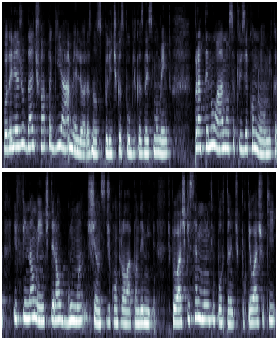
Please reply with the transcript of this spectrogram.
poderia ajudar de fato a guiar melhor as nossas políticas públicas nesse momento para atenuar a nossa crise econômica e finalmente ter alguma chance de controlar a pandemia. Tipo, eu acho que isso é muito importante, porque eu acho que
